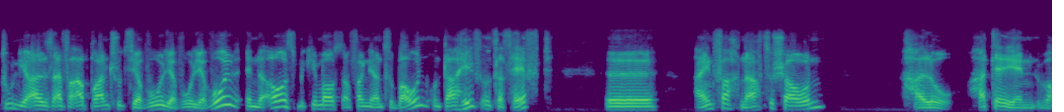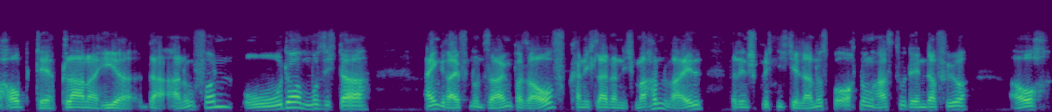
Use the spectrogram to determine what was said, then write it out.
tun die alles einfach ab, Brandschutz, jawohl, jawohl, jawohl, Ende aus, Mickey Mouse, dann fangen die an zu bauen. Und da hilft uns das Heft, äh, einfach nachzuschauen, hallo, hat der denn überhaupt der Planer hier da Ahnung von? Oder muss ich da eingreifen und sagen, pass auf, kann ich leider nicht machen, weil das entspricht nicht der Landesbeordnung. Hast du denn dafür auch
